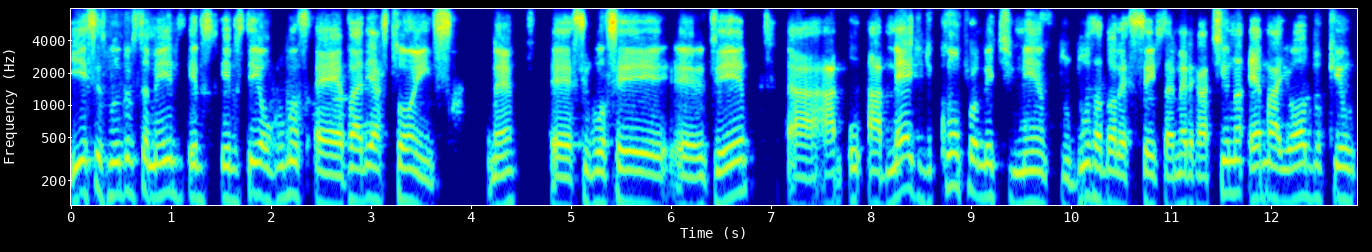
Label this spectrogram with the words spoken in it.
E esses números também, eles, eles têm algumas é, variações né? É, se você é, vê a, a, a, média de comprometimento dos adolescentes da América Latina é maior do que o,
